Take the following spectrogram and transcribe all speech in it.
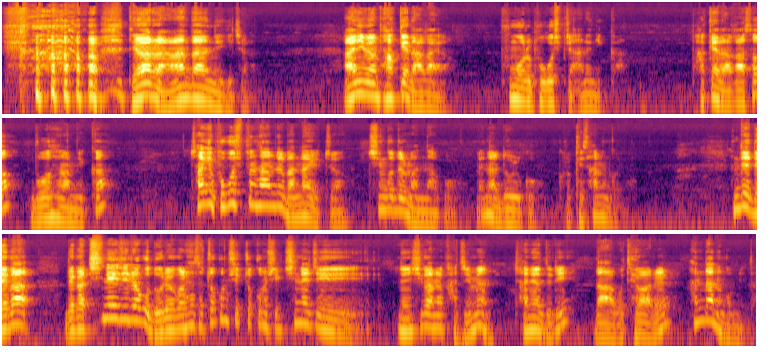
대화를 안 한다는 얘기죠. 아니면 밖에 나가요. 부모를 보고 싶지 않으니까. 밖에 나가서 무엇을 합니까? 자기 보고 싶은 사람들 만나겠죠. 친구들 만나고 맨날 놀고 그렇게 사는 거예요. 근데 내가 내가 친해지려고 노력을 해서 조금씩 조금씩 친해지는 시간을 가지면 자녀들이 나하고 대화를 한다는 겁니다.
